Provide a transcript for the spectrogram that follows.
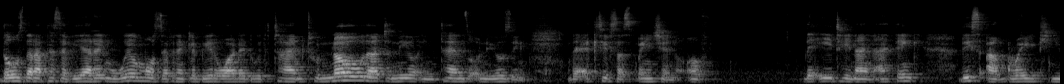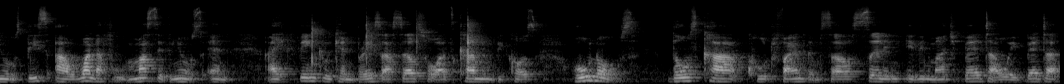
Those that are persevering will most definitely be rewarded with time to know that NIO intends on using the active suspension of the ET9. I think these are great news. These are wonderful, massive news. And I think we can brace ourselves for what's coming because who knows? Those cars could find themselves selling even much better, way better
